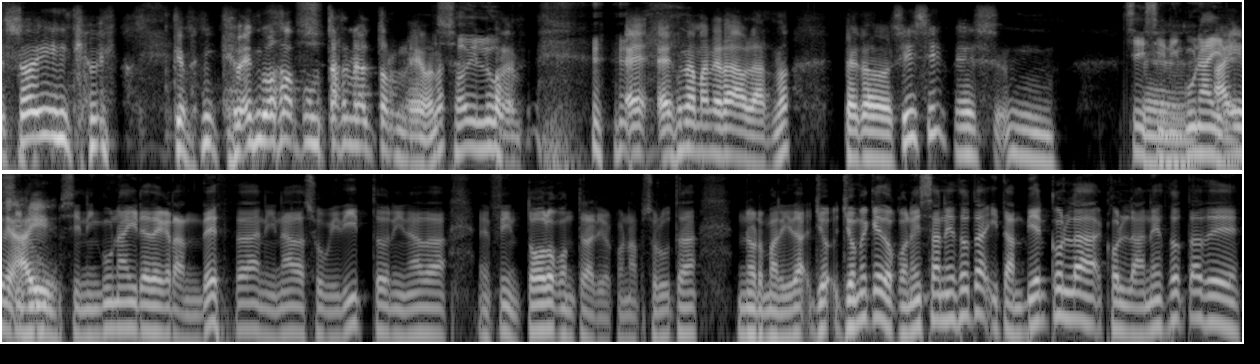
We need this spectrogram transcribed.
Soy que, vengo a apuntarme al torneo, ¿no? Soy Luke. es, una manera de hablar, ¿no? Pero sí, sí, es, mm, Sí, sin eh, ningún aire, sin, ningún aire de grandeza, ni nada subidito, ni nada, en fin, todo lo contrario, con absoluta normalidad. Yo, yo me quedo con esa anécdota y también con la, con la anécdota de,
